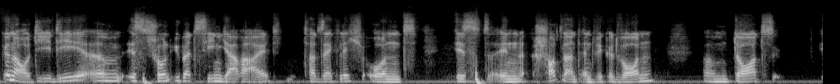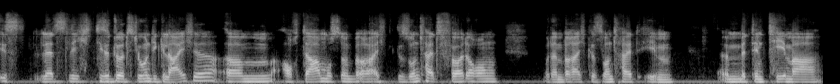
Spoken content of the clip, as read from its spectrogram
Genau, die Idee ähm, ist schon über zehn Jahre alt tatsächlich und ist in Schottland entwickelt worden. Ähm, dort ist letztlich die Situation die gleiche. Ähm, auch da muss im Bereich Gesundheitsförderung oder im Bereich Gesundheit eben äh, mit dem Thema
